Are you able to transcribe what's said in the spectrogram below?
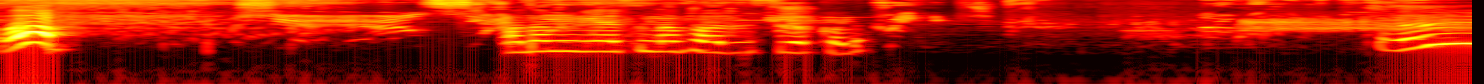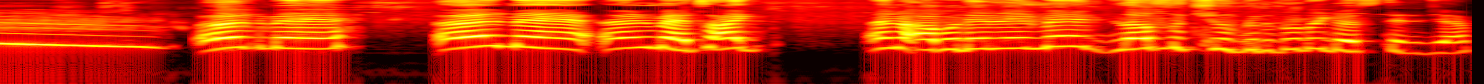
Hop! Adamın yarısından fazlası yok olur. Ölme! Ölme! Ölme! Tak Ölme! Abonelerime nasıl çıldırdığını göstereceğim.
